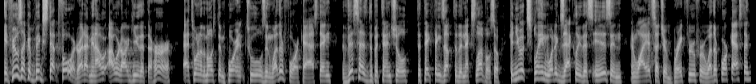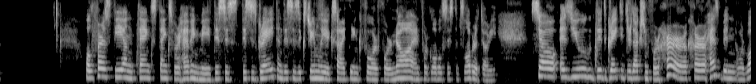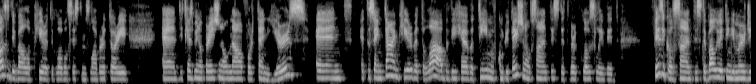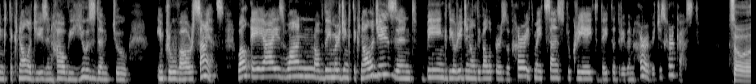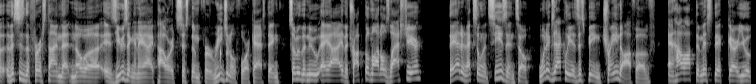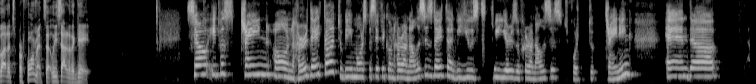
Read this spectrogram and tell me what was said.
It feels like a big step forward, right? I mean, I, would argue that the HRRR, that's one of the most important tools in weather forecasting. This has the potential to take things up to the next level. So, can you explain what exactly this is and, and why it's such a breakthrough for weather forecasting? Well, first, Ian, thanks, thanks for having me. This is this is great, and this is extremely exciting for for NOAA and for Global Systems Laboratory. So, as you did great introduction for her, her has been or was developed here at the Global Systems Laboratory, and it has been operational now for 10 years. And at the same time, here at the lab, we have a team of computational scientists that work closely with physical scientists evaluating emerging technologies and how we use them to improve our science. Well, AI is one of the emerging technologies, and being the original developers of HRRR, it made sense to create data-driven HRRR, which is HRRRcast. So uh, this is the first time that NOAA is using an AI-powered system for regional forecasting. Some of the new AI, the tropical models last year, they had an excellent season. So, what exactly is this being trained off of, and how optimistic are you about its performance, at least out of the gate? So it was trained on her data, to be more specific on her analysis data, and we used three years of her analysis for training. And uh,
